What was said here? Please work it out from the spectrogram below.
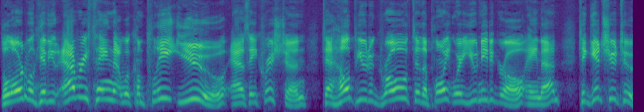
The Lord will give you everything that will complete you as a Christian to help you to grow to the point where you need to grow. Amen. To get you to,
